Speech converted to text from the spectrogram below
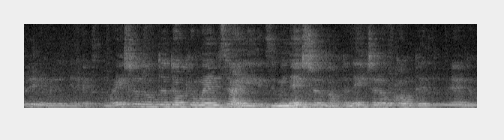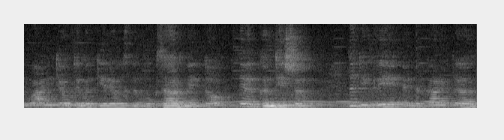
preliminary exploration of the documents, i.e. examination of the nature of content and the quality of the materials the books are made of, their condition, the degree and the character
